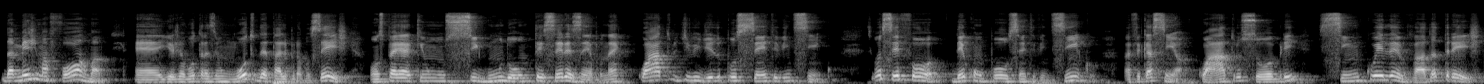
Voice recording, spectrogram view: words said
Da mesma forma, é, e eu já vou trazer um outro detalhe para vocês, vamos pegar aqui um segundo ou um terceiro exemplo, né? 4 dividido por 125. Se você for decompor o 125, vai ficar assim, ó, 4 sobre 5 elevado a 3,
